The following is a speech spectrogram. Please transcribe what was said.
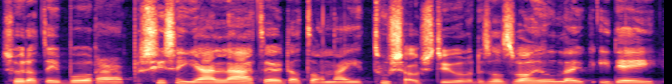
Zodat Deborah precies een jaar later dat dan naar je toe zou sturen. Dus dat is wel een heel leuk idee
